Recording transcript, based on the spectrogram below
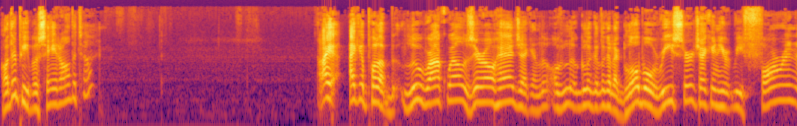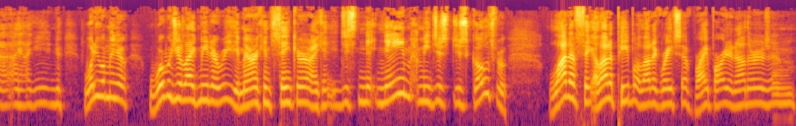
other people say it all the time. I I can pull up Lew Rockwell, Zero Hedge. I can look oh, look, look, look at a global research. I can hear, read foreign. I, I, what do you want me to? Where would you like me to read? The American Thinker. I can just name. I mean, just just go through a lot of th- a lot of people, a lot of great stuff. Breitbart and others, and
